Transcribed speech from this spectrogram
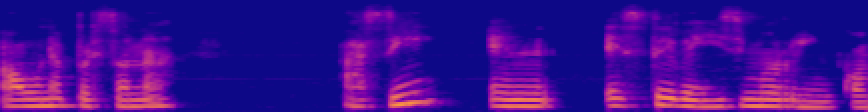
a una persona así en este bellísimo rincón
